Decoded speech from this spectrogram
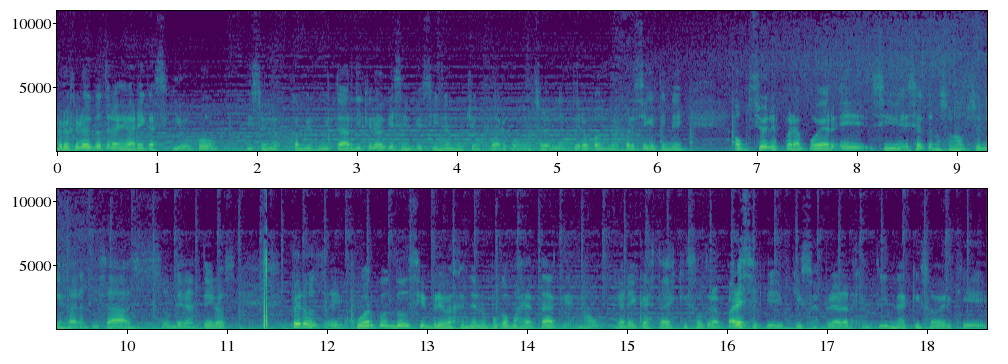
pero creo que otra vez Gareca se equivocó, hizo los cambios muy tarde y creo que se empecina mucho en jugar con un solo delantero cuando me parece que tiene opciones para poder, eh, si bien es cierto no son opciones garantizadas, son delanteros, pero eh, jugar con dos siempre va a generar un poco más de ataque, ¿no? Gareca esta vez quiso otra, parece que quiso esperar a Argentina, quiso ver qué,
